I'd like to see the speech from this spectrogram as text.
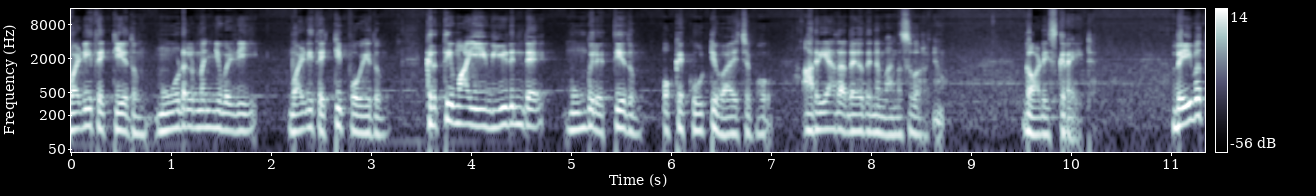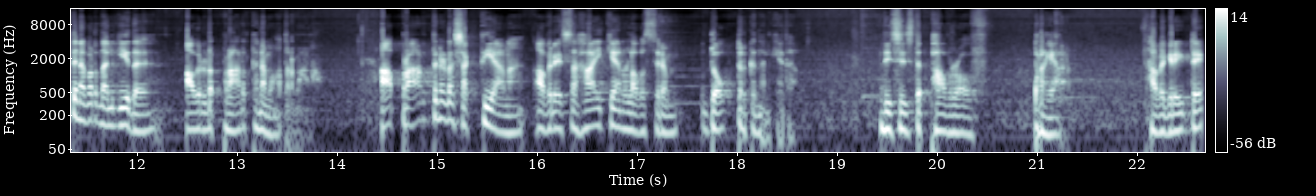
വഴി തെറ്റിയതും മൂടൽമഞ്ഞ് വഴി വഴി തെറ്റിപ്പോയതും കൃത്യമായി ഈ വീടിന്റെ മുമ്പിലെത്തിയതും ഒക്കെ കൂട്ടി വായിച്ചപ്പോൾ അറിയാതെ അദ്ദേഹത്തിന്റെ മനസ്സ് പറഞ്ഞു ഗോഡ് ഈസ് ഗ്രേറ്റ് ദൈവത്തിന് അവർ നൽകിയത് അവരുടെ പ്രാർത്ഥന മാത്രമാണ്. ആ പ്രാർത്ഥനയുടെ ശക്തിയാണ് അവരെ സഹായിക്കാനുള്ള അവസരം ഡോക്ടർക്ക് നൽകിയത്. This is the power of prayer have a great day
